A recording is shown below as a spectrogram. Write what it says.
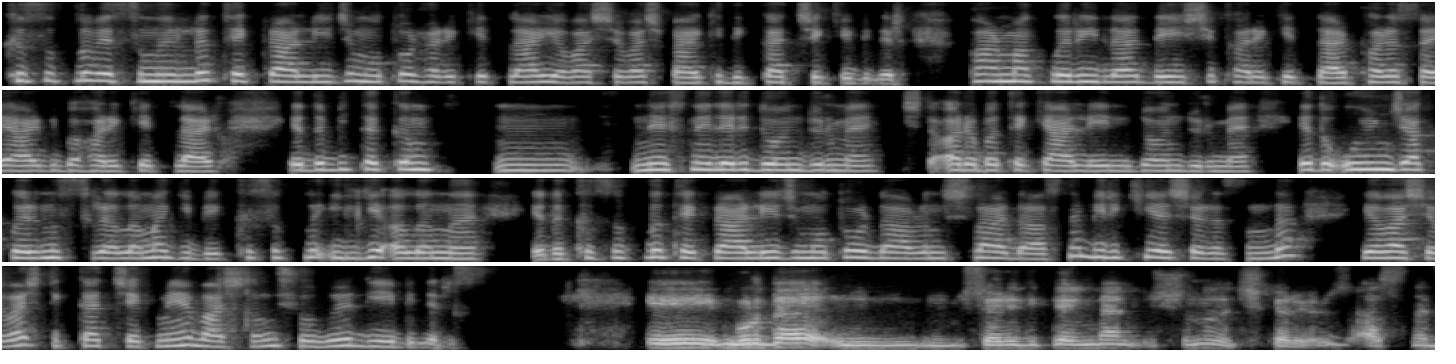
kısıtlı ve sınırlı tekrarlayıcı motor hareketler yavaş yavaş belki dikkat çekebilir. Parmaklarıyla değişik hareketler, para sayar gibi hareketler ya da bir takım nesneleri döndürme, işte araba tekerleğini döndürme ya da oyuncaklarını sıralama gibi kısıtlı ilgi alanı ya da kısıtlı tekrarlayıcı motor davranışlar da aslında 1-2 yaş arasında yavaş yavaş dikkat çekmeye başlamış oluyor diyebiliriz. Ee, burada söylediklerinden şunu da çıkarıyoruz. Aslında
